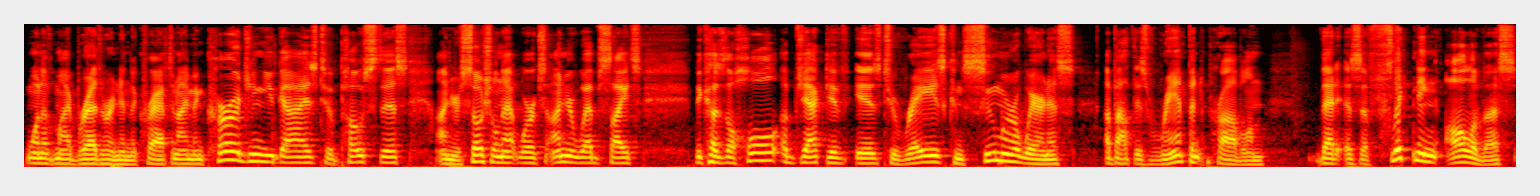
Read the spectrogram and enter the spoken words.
one of my brethren in the craft. And I'm encouraging you guys to post this on your social networks, on your websites, because the whole objective is to raise consumer awareness about this rampant problem that is afflicting all of us,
